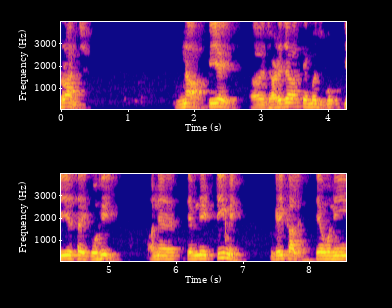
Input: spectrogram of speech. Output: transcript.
બ્રાન્ચ ના પીઆઈ જાડેજા તેમજ પીએસઆઈ ગોહિલ અને તેમની ટીમે ગઈકાલે તેઓની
